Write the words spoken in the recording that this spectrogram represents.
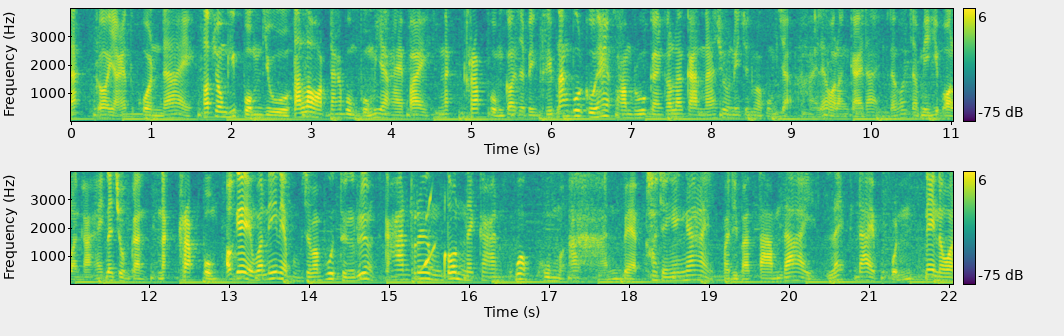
นะ ก็อยากให้ทุกคนได้ รับชมคลิปผมอยู่ตลอดนะครับผมผมไม่อยากหายไปนะ ครับผมก็จะเป็นคลิปนั่งพูดคุยให้ความรู้กันก็แล้วกันนะ ช่วงนี้จนกว่าผมจะหายและออกกำลังกายได้ แล้วก็จะมีคลิปออกกำลังกายให้ได้ชมกันนะครับ ผมโอเค วันนี้เนี่ยผมจะมาพูดถึงเรื่องการเริ่มต้นในการควบคุมอาหารแบบเข้าใจง่าย ๆ ปฏิบัติตามได้ และได้ผลแน่นอน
